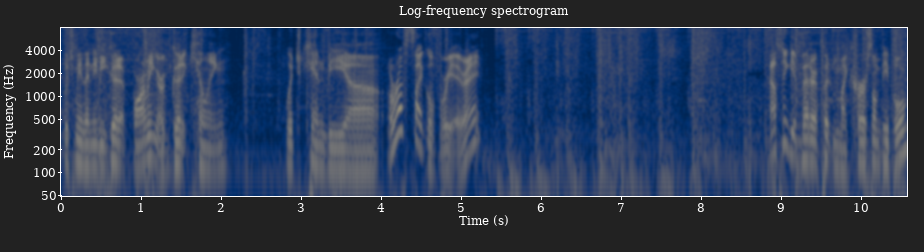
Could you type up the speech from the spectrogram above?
Which means I need to be good at farming or good at killing. Which can be uh, a rough cycle for you, right? I also need to get better at putting my curse on people.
